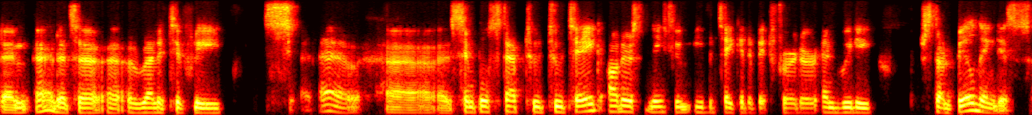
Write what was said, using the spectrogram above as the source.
then uh, that's a, a relatively uh, uh, simple step to to take others need to even take it a bit further and really start building this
